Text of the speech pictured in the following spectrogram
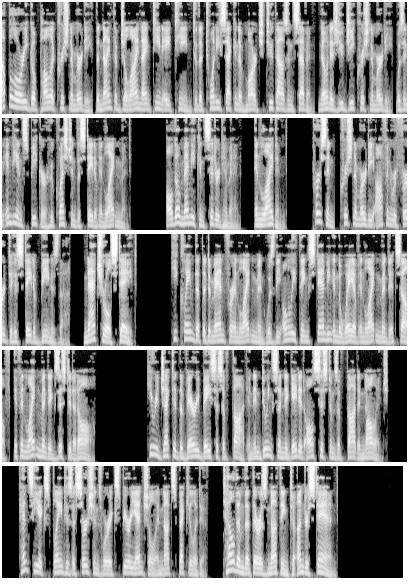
Uppaluri Gopala Krishnamurti, the 9th of July 1918 to the 22nd of March 2007, known as U. G. Krishnamurti, was an Indian speaker who questioned the state of enlightenment. Although many considered him an enlightened person, Krishnamurti often referred to his state of being as the natural state. He claimed that the demand for enlightenment was the only thing standing in the way of enlightenment itself, if enlightenment existed at all. He rejected the very basis of thought and in doing so negated all systems of thought and knowledge. Hence he explained his assertions were experiential and not speculative. Tell them that there is nothing to understand.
